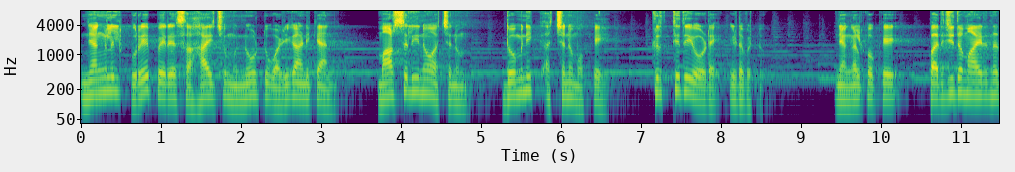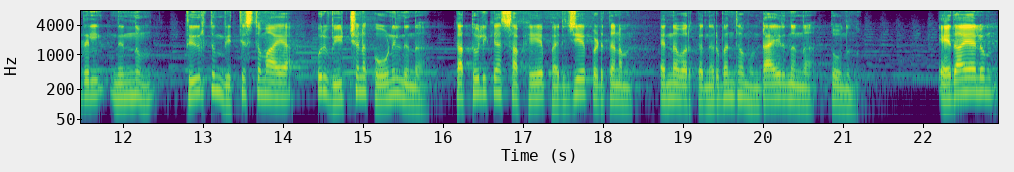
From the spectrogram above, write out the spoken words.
ഞങ്ങളിൽ കുറേ പേരെ സഹായിച്ചു മുന്നോട്ട് വഴി കാണിക്കാൻ മാർസലീനോ അച്ഛനും ഡൊമിനിക് അച്ഛനുമൊക്കെ കൃത്യതയോടെ ഇടപെട്ടു. ഞങ്ങൾക്കൊക്കെ പരിചിതമായിരുന്നതിൽ നിന്നും തീർത്തും വ്യത്യസ്തമായ ഒരു വീക്ഷണകോണിൽ നിന്ന് കത്തോലിക്ക സഭയെ പരിചയപ്പെടുത്തണം എന്നവർക്ക് നിർബന്ധമുണ്ടായിരുന്നെന്ന് തോന്നുന്നു. ഏതായാലും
